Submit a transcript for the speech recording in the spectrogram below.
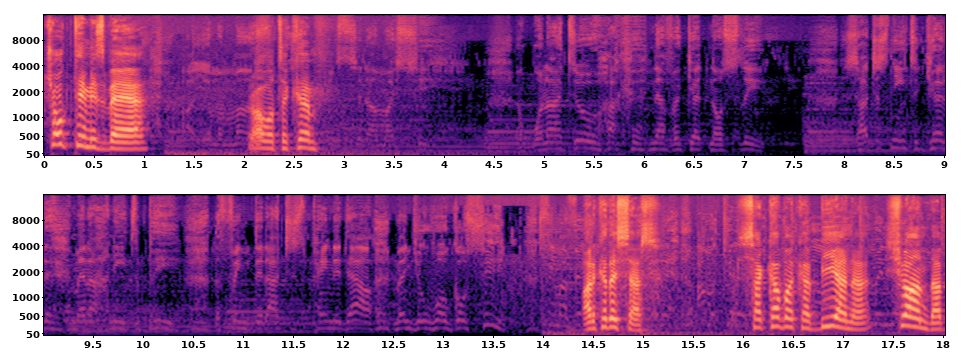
Çok temiz be. Bravo takım. Arkadaşlar. Şaka maka bir yana şu anda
